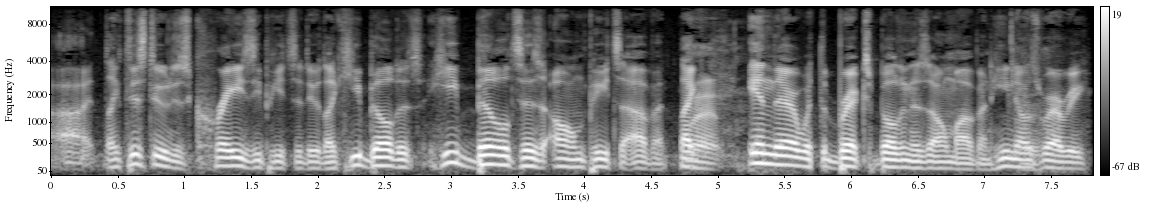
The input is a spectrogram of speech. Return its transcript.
uh, like this dude is crazy pizza dude. Like he built his he builds his own pizza oven. Like Right. in there with the bricks, building his own oven. He knows where every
